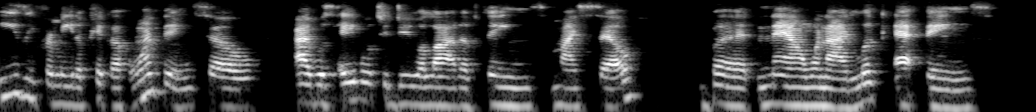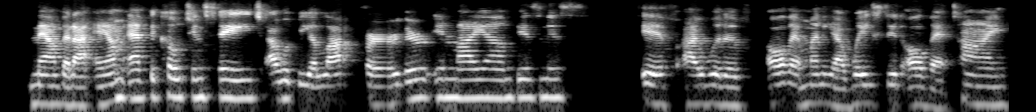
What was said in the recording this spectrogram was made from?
easy for me to pick up on things. So I was able to do a lot of things myself. But now, when I look at things, now that I am at the coaching stage, I would be a lot further in my um, business if I would have all that money I wasted, all that time,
